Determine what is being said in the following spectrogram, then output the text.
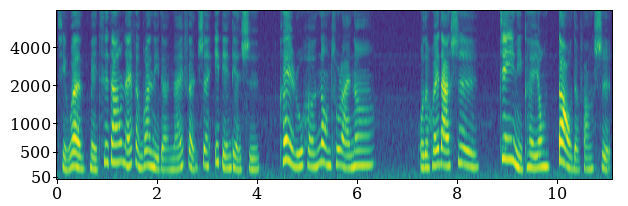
请问，每次当奶粉罐里的奶粉剩一点点时，可以如何弄出来呢？我的回答是：建议你可以用倒的方式。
